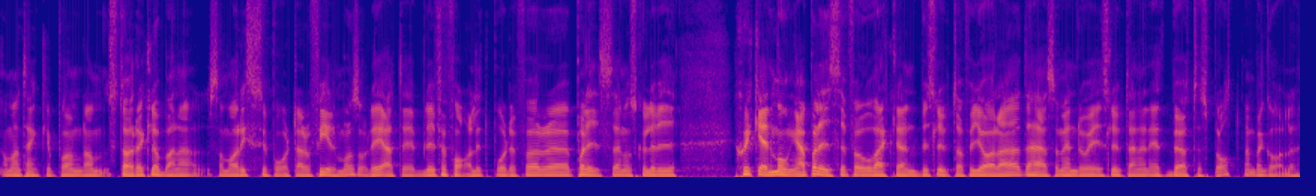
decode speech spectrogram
om man tänker på de större klubbarna som har risksupportrar och firmor och så, det är att det blir för farligt både för eh, polisen och skulle vi skicka in många poliser för att verkligen besluta för att göra det här som ändå i slutändan är ett bötesbrott med bengaler.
